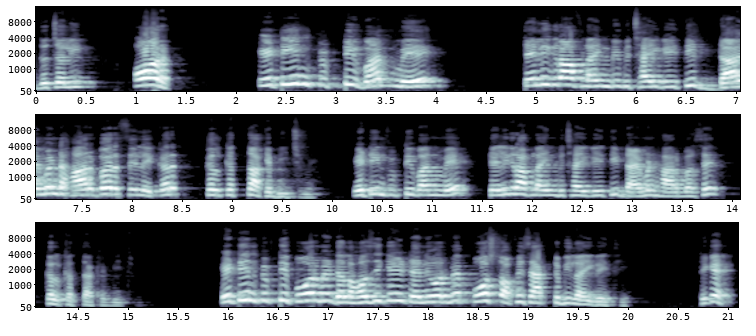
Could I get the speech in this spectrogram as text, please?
जो चली। और 1851 में टेलीग्राफ लाइन भी बिछाई गई थी डायमंड हार्बर से लेकर कलकत्ता के बीच में। 1851 में टेलीग्राफ लाइन बिछाई गई थी डायमंड हार्बर से कलकत्ता के बीच में। 1854 में डलहौजी के टेन्योर में पोस्ट ऑफ़िस एक्ट भी लाई गई थी। ठीक है?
